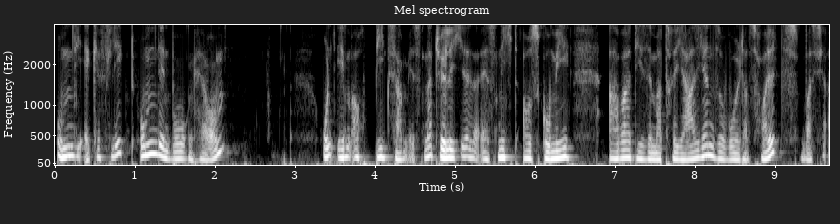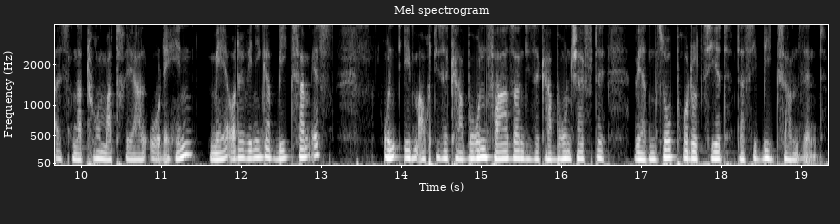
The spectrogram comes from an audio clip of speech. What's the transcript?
um die Ecke fliegt, um den Bogen herum und eben auch biegsam ist. Natürlich ist er nicht aus Gummi, aber diese Materialien, sowohl das Holz, was ja als Naturmaterial ohnehin mehr oder weniger biegsam ist, und eben auch diese Carbonfasern, diese Carbonschäfte werden so produziert, dass sie biegsam sind.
